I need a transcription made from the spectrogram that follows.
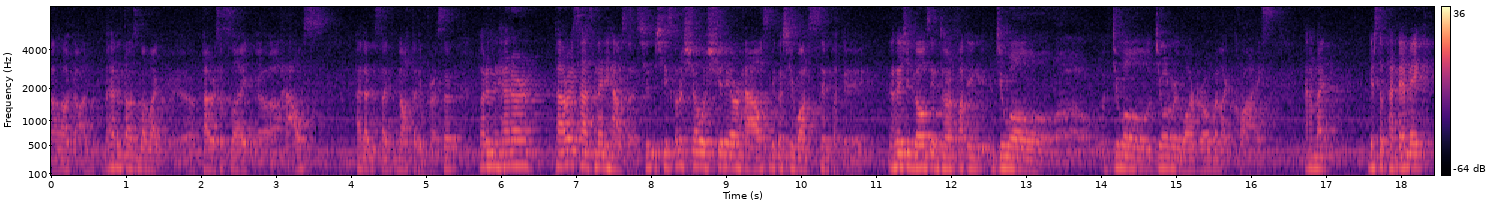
oh god, Heather talks about like uh, Paris is like a house, and that is like not that impressive. But I mean, Heather, Paris has many houses. She, she's gonna show a shittier house because she wants sympathy. And then she goes into her fucking jewel, uh, jewel jewelry wardrobe and like cries. And I'm like, there's a pandemic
